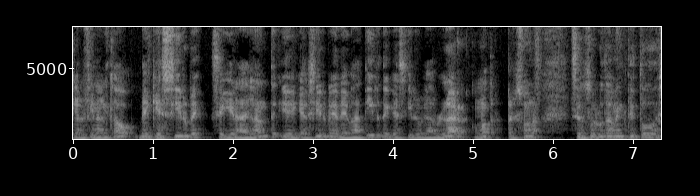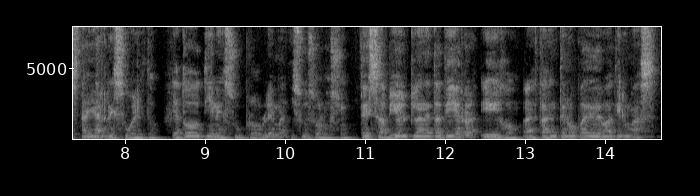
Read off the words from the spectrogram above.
porque al fin y al cabo, ¿de qué sirve seguir adelante y de qué sirve debatir, de qué sirve hablar con otras personas si absolutamente todo está ya resuelto? Ya todo tiene su problema y su solución. Te sabió el planeta Tierra y dijo, "Ah, esta gente no puede debatir más.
